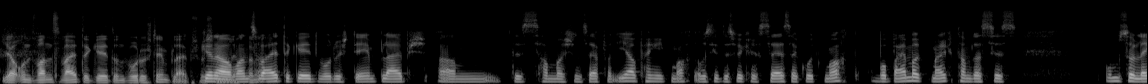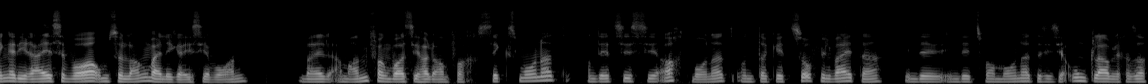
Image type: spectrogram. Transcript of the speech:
Ja, und wann es weitergeht und wo du stehen bleibst. Genau, wann es weitergeht, wo du stehen bleibst. Ähm, das haben wir schon sehr von ihr abhängig gemacht, aber sie hat das wirklich sehr, sehr gut gemacht. Wobei wir gemerkt haben, dass es umso länger die Reise war, umso langweiliger ist sie geworden. Weil am Anfang war sie halt einfach sechs Monate und jetzt ist sie acht Monate und da geht so viel weiter in die, in die zwei Monate. Das ist ja unglaublich. Also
